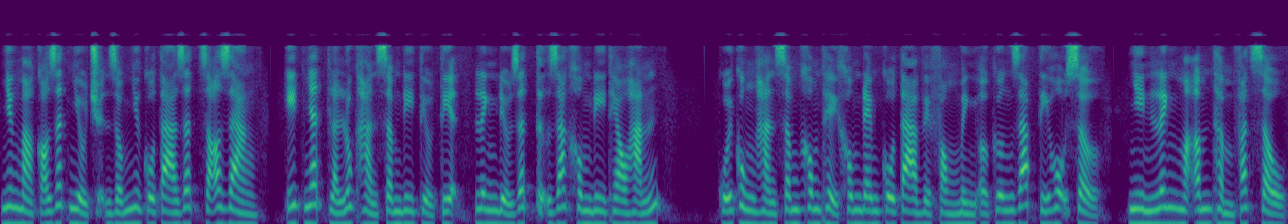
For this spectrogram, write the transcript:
nhưng mà có rất nhiều chuyện giống như cô ta rất rõ ràng, ít nhất là lúc Hàn Sâm đi tiểu tiện, Linh đều rất tự giác không đi theo hắn. Cuối cùng Hàn Sâm không thể không đem cô ta về phòng mình ở cương giáp tí hộ sở, nhìn Linh mà âm thầm phát sầu.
